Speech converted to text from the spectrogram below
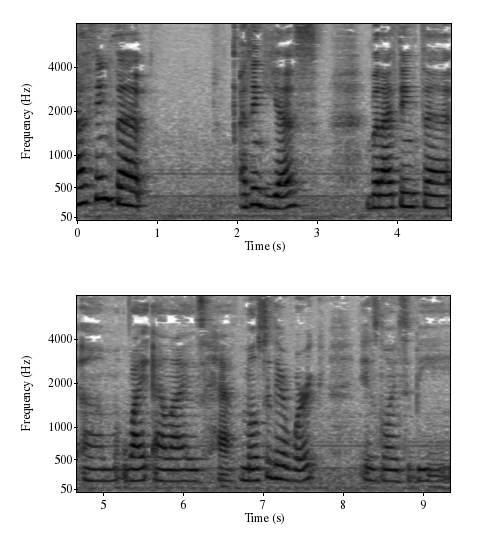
I think that I think yes, but I think that um, white allies have most of their work is going to be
